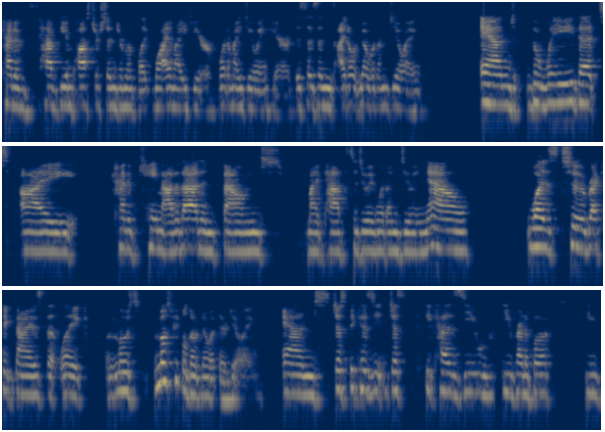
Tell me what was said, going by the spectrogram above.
kind of have the imposter syndrome of like why am i here what am i doing here this isn't i don't know what i'm doing and the way that i kind of came out of that and found my path to doing what i'm doing now was to recognize that like most most people don't know what they're doing. And just because you just because you you've read a book you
